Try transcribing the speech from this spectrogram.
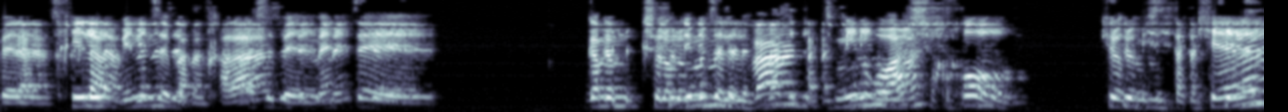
ולהתחיל להבין את זה בהתחלה זה באמת, אה, גם כשלומדים את זה לבד, את מין רואה שחור. כאילו את מסתכלת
